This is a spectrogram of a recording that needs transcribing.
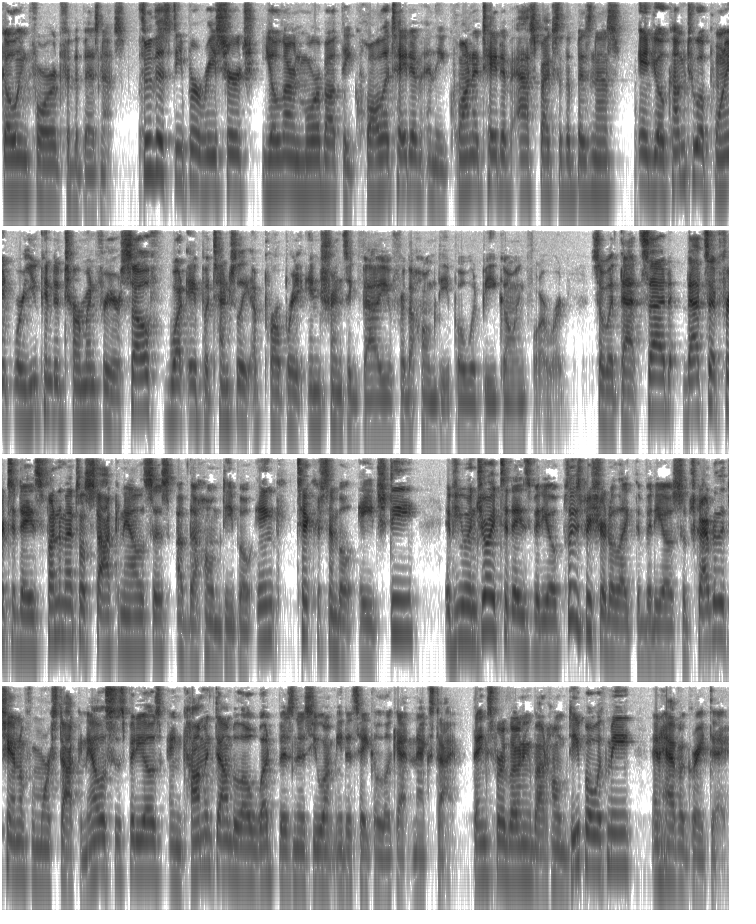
going forward for the business. Through this deeper research, you'll learn more about the qualitative and the quantitative aspects of the business, and you'll come to a point where you can determine for yourself what a potentially appropriate intrinsic value for the Home Depot would be going forward. So, with that said, that's it for today's fundamental stock analysis of the Home Depot Inc., ticker symbol HD. If you enjoyed today's video, please be sure to like the video, subscribe to the channel for more stock analysis videos, and comment down below what business you want me to take a look at next time. Thanks for learning about Home Depot with me, and have a great day.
